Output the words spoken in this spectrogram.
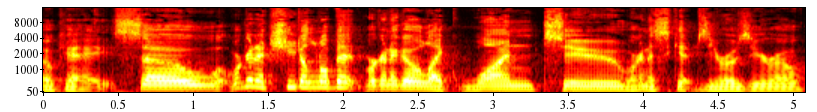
Okay, so we're gonna cheat a little bit. We're gonna go like one, two. We're gonna skip zero zero.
